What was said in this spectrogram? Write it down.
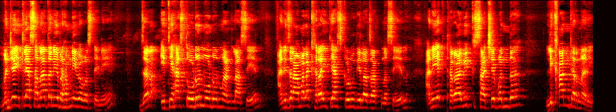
म्हणजे इथल्या सनातनी ब्राह्मणी व्यवस्थेने जर इतिहास तोडून मोडून मांडला असेल आणि जर आम्हाला खरा इतिहास कळू दिला जात नसेल आणि एक ठराविक साचेबंद लिखाण करणारी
